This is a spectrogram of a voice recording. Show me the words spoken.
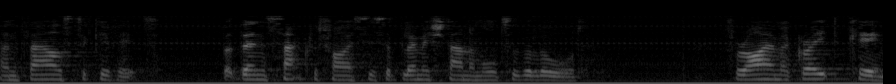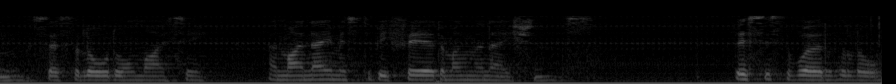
and vows to give it, but then sacrifices a blemished animal to the Lord. For I am a great king, says the Lord Almighty, and my name is to be feared among the nations. This is the word of the Lord.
